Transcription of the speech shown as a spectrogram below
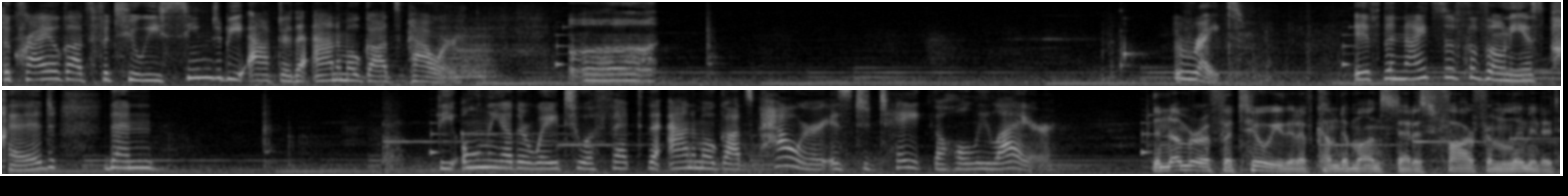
The Cryo Gods Fatui seem to be after the Anemo God's power. Uh... Right. If the Knights of Favonius head, then the only other way to affect the Anemo God's power is to take the Holy Lyre. The number of Fatui that have come to Mondstadt is far from limited.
